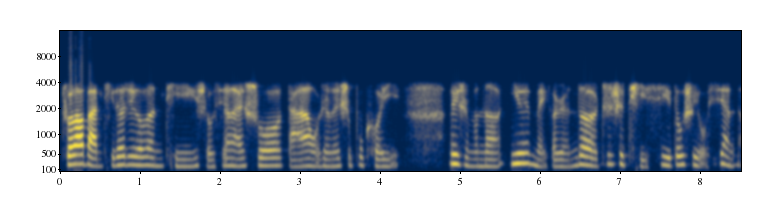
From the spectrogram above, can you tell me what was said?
卓老板提的这个问题，首先来说，答案我认为是不可以。为什么呢？因为每个人的知识体系都是有限的，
